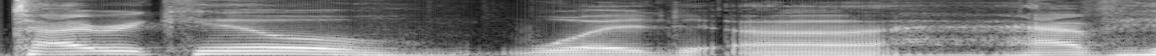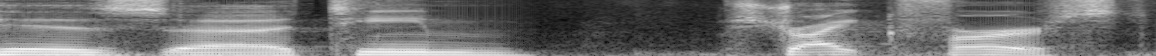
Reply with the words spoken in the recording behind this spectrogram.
Tyreek Hill would uh, have his uh, team strike first.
